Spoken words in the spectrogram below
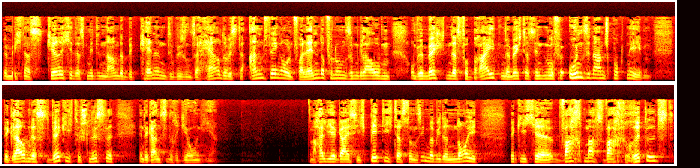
wir möchten als Kirche das miteinander bekennen. Du bist unser Herr, du bist der Anfänger und Verländer von unserem Glauben. Und wir möchten das verbreiten. Wir möchten das nicht nur für uns in Anspruch nehmen. Wir glauben, das ist wirklich der Schlüssel in der ganzen Region hier. Heiliger Geist, ich bitte dich, dass du uns immer wieder neu wirklich äh, wach machst, wach rüttelst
